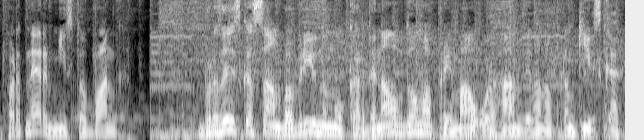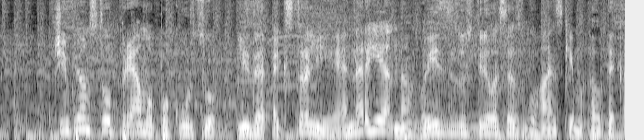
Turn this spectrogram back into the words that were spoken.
партнер місто Банк. Бразильська самба в Рівному кардинал вдома приймав ураган з Івано-Франківська. Чемпіонство прямо по курсу. Лідер екстраліги Енергія на виїзді зустрілася з Луганським ЛТК.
